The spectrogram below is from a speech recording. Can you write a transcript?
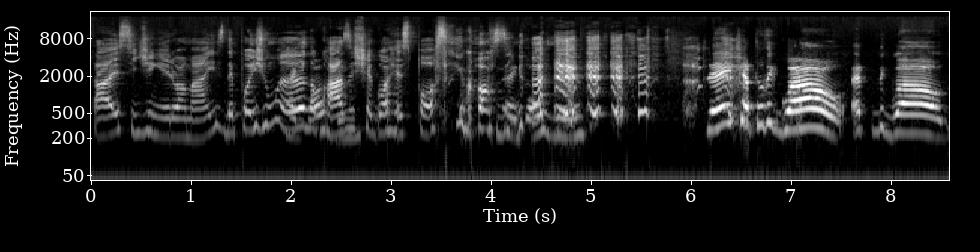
tá, esse dinheiro a mais. Depois de um É ano, igualzinho. quase chegou a resposta É igualzinho. igualzinho. Gente, é tudo igual. É tudo igual.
